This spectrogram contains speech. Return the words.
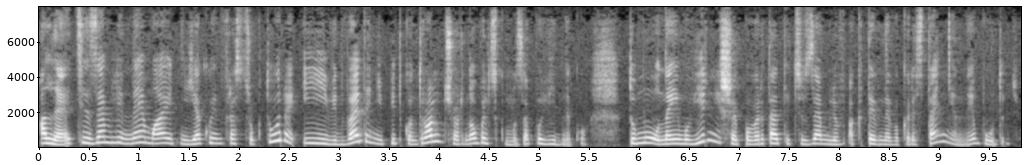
Але ці землі не мають ніякої інфраструктури і відведені під контроль Чорнобильському заповіднику, тому найімовірніше повертати цю землю в активне використання не будуть.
